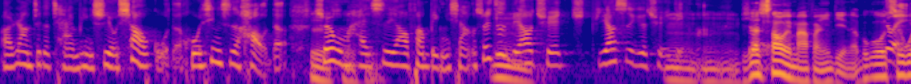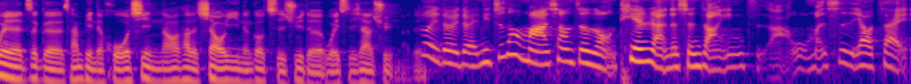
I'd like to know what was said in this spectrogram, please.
呃让这个产品是有效果的，活性是好的，所以我们还是要放冰箱。所以这是比较缺，比较是一个缺点嘛。嗯，比较稍微麻烦一点的，不过是为了这个产品的活性，然后它的效益能够持续的维持下去嘛。对对对对，你知道吗？像。这种天然的生长因子啊，我们是要在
